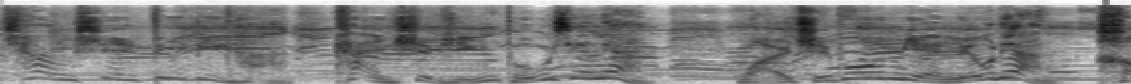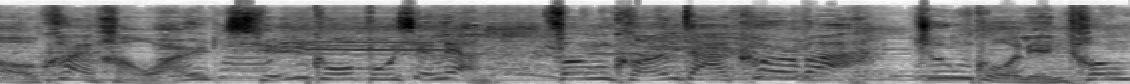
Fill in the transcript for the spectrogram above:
畅视 B B 卡，看视频不限量，玩直播免流量，好快好玩，全国不限量，疯狂打 call 吧！中国联通。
